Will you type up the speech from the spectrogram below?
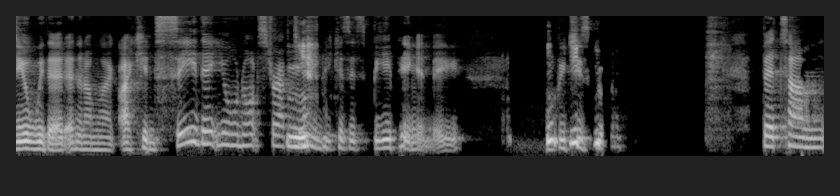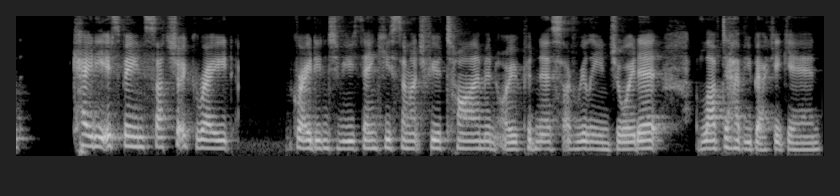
deal with it. And then I'm like, I can see that you're not strapped in because it's beeping at me, which is good. But um, Katie, it's been such a great great interview. Thank you so much for your time and openness. I've really enjoyed it. I'd love to have you back again.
